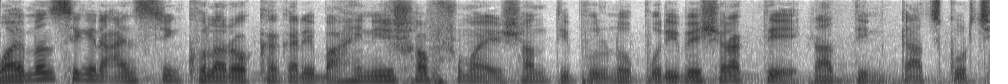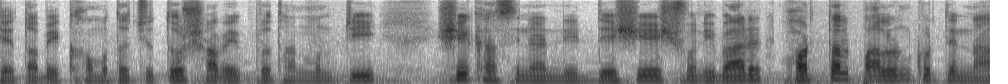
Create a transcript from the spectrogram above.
ময়মনসিংহের আইনশৃঙ্খলা রক্ষাকারী বাহিনীর সবসময় শান্তিপূর্ণ পরিবেশ রাখতে রাত দিন কাজ করছে। তবে ক্ষমতাচ্যুত সাবেক প্রধানমন্ত্রী শেখ হাসিনার নির্দেশে শনিবার হরতাল পালন করতে না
